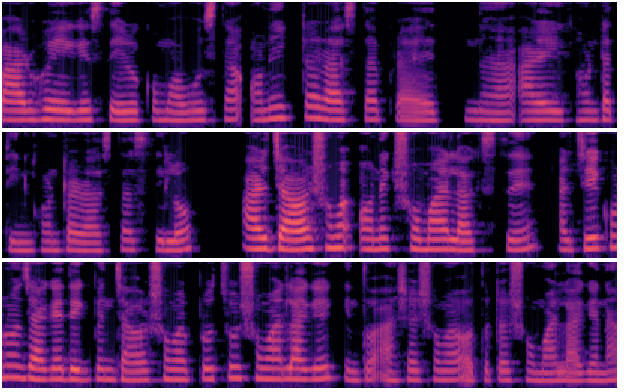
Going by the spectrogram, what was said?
পার হয়ে গেছে এরকম অবস্থা। অনেকটা রাস্তা, প্রায় আড়াই ঘণ্টা, তিন ঘণ্টা রাস্তা ছিল। আর যাওয়ার সময় অনেক সময় লাগছে। আর যে কোনো জায়গায় দেখবেন যাওয়ার সময় প্রচুর সময় লাগে, কিন্তু আসার সময় অতটা সময় লাগে না।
